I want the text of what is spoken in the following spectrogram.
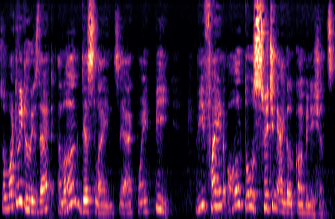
So what we do is that along this line, say at point P, we find all those switching angle combinations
